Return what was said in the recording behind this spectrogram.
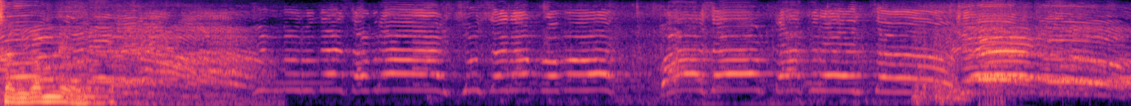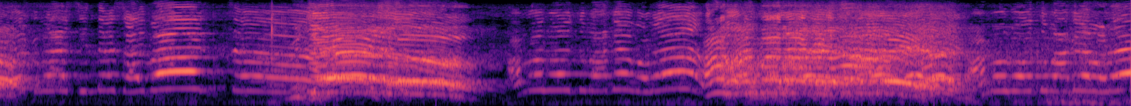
संगमनेर हिंदुहृदय सम्राट शिवसेना प्रमुख बाळासाहेब ठाकरेंचं एकनाथ शिंदे साहेबांचं अमोल भाऊ तुम आगे बढ़ो अमोल भाऊ तुम आगे बढ़ो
